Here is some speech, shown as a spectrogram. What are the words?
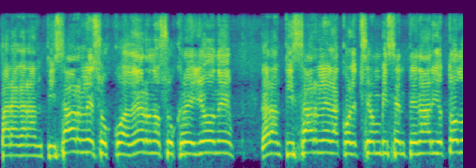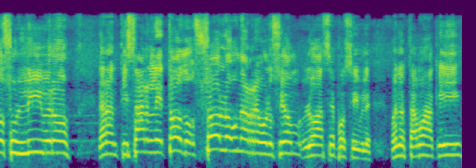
para garantizarles sus cuadernos, sus creyones, garantizarle la colección bicentenario, todos sus libros, garantizarle todo. Solo una revolución lo hace posible. Bueno, estamos aquí,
